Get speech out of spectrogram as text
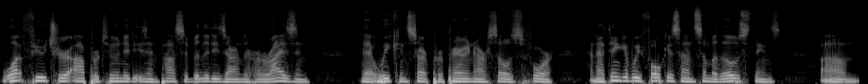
what future opportunities and possibilities are on the horizon that we can start preparing ourselves for. And I think if we focus on some of those things, um,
